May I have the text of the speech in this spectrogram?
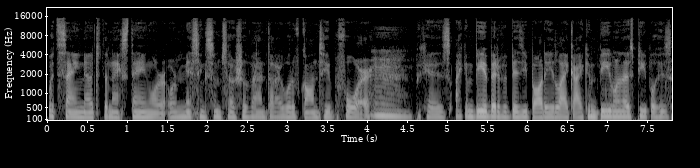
with saying no to the next thing or, or missing some social event that I would have gone to before mm. because I can be a bit of a busybody like I can be one of those people who's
